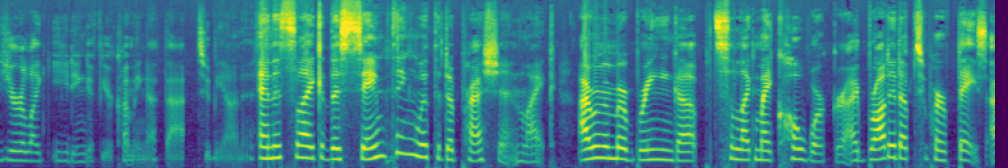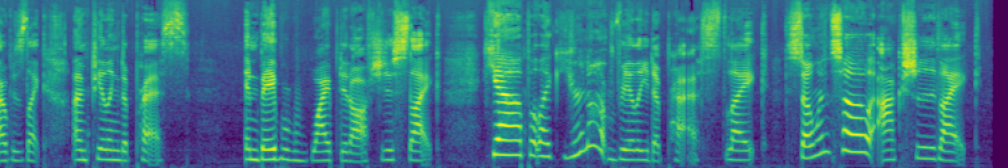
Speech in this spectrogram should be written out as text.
You're like eating if you're coming at that, to be honest. And it's like the same thing with the depression. Like I remember bringing up to like my coworker. I brought it up to her face. I was like, I'm feeling depressed. And babe wiped it off. She's just like, yeah, but like you're not really depressed. Like so and so actually like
